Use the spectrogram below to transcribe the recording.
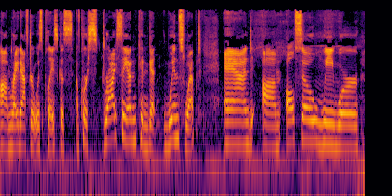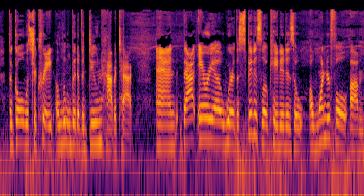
um, right after it was placed, because of course dry sand can get windswept, and um, also we were the goal was to create a little bit of a dune habitat. And that area where the spit is located is a, a wonderful um,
